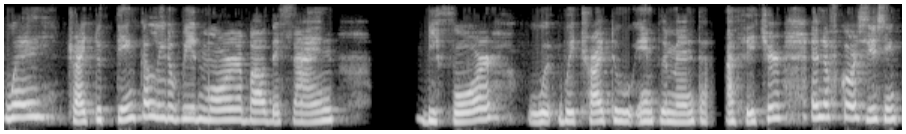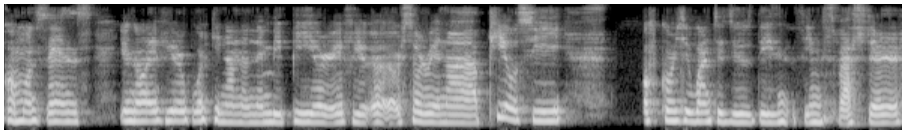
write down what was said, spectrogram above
way. Try to think a little bit more about design before we, we try to implement a feature. And of course, using common sense. You know, if you're working on an MVP or if you, or sorry, on a POC, of course you want to do these things faster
